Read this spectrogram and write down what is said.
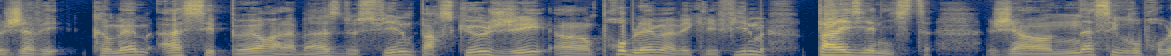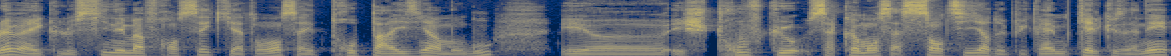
J'avais quand même assez peur à la base de ce film parce que j'ai un problème avec les films parisianistes. J'ai un assez gros problème avec le cinéma français qui a tendance à être trop parisien à mon goût. Et, et je trouve que ça commence à se sentir depuis quand même quelques années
